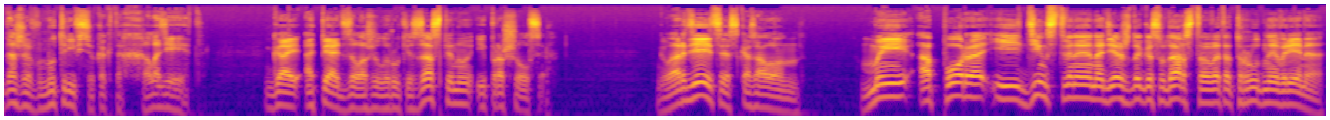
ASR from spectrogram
Даже внутри все как-то холодеет. Гай опять заложил руки за спину и прошелся. «Гвардейцы!» — сказал он. Мы – опора и единственная надежда государства в это трудное время.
